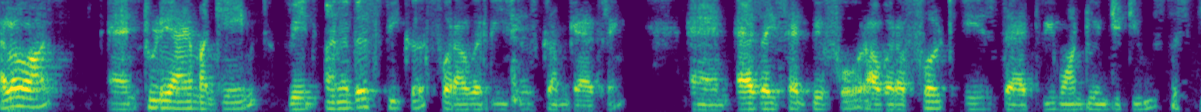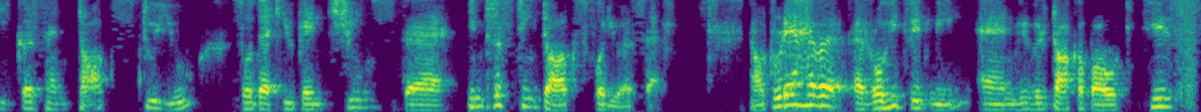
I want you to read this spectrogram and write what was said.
Hello all, and today I am again with another speaker for our regional Scrum gathering. And as I said before, our effort is that we want to introduce the speakers and talks to you so that you can choose the interesting talks for yourself. Now today I have a, a Rohit with me and we will talk about his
